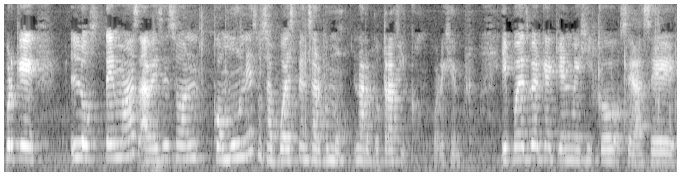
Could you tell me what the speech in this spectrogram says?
porque los temas a veces son comunes, o sea, puedes pensar como narcotráfico, por ejemplo. Y puedes ver que aquí en México se hace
